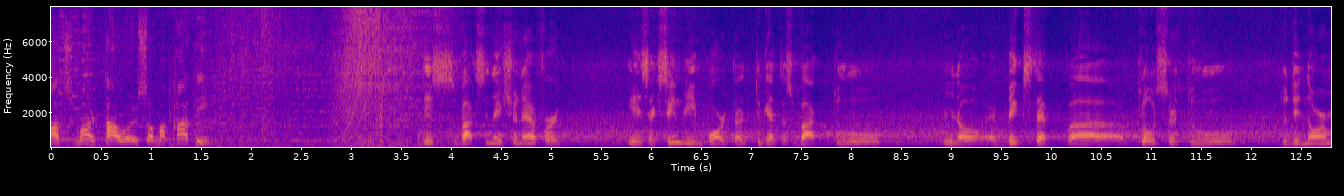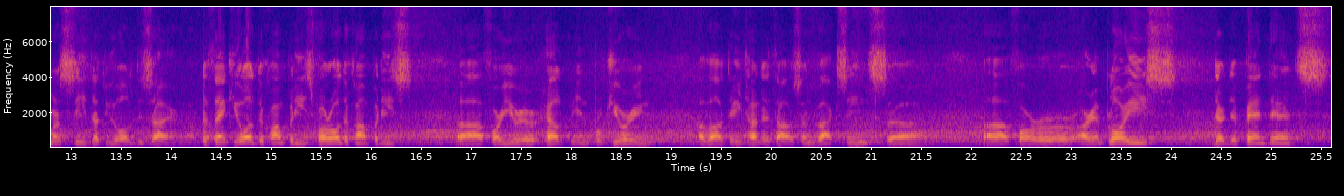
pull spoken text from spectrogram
at Smart Tower sa Makati. this vaccination effort is extremely important to get us back to, you know, a big step uh, closer to to the normalcy that we all desire. Thank you all the companies for all the companies uh, for your help in procuring about 800,000 vaccines uh, uh, for our employees, their dependents,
